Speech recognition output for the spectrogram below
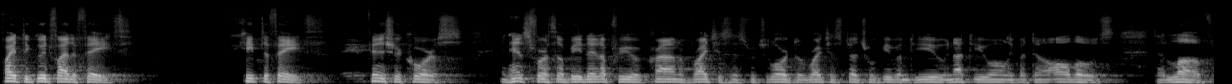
fight the good fight of faith. Keep the faith. Finish your course. And henceforth there'll be laid up for you a crown of righteousness, which the Lord, the righteous judge, will give unto you, and not to you only, but to all those that love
